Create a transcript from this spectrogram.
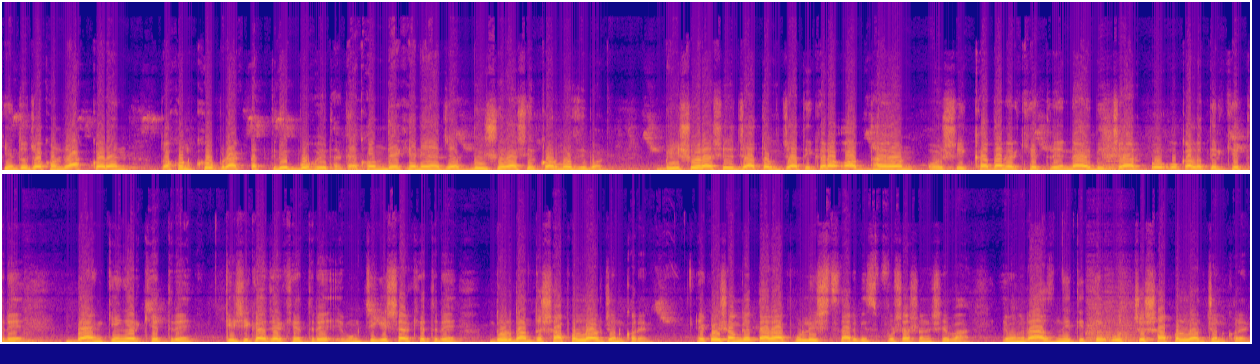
কিন্তু যখন রাগ করেন তখন খুব রাগটা তীব্র হয়ে থাকে। এখন দেখে নেওয়া যাক বিশ্বরাশির কর্মজীবন। বিশ্বরাশির জাতক জাতিকারা অধ্যয়ন ও শিক্ষাদানের ক্ষেত্রে ন্যায় বিচার ও ওকালতির ক্ষেত্রে ব্যাংকিংয়ের ক্ষেত্রে কৃষিকাজের ক্ষেত্রে এবং চিকিৎসার ক্ষেত্রে দুর্দান্ত সাফল্য অর্জন করেন। একই সঙ্গে তারা পুলিশ, সার্ভিস, প্রশাসন সেবা এবং রাজনীতিতে উচ্চ সাফল্য অর্জন করেন।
